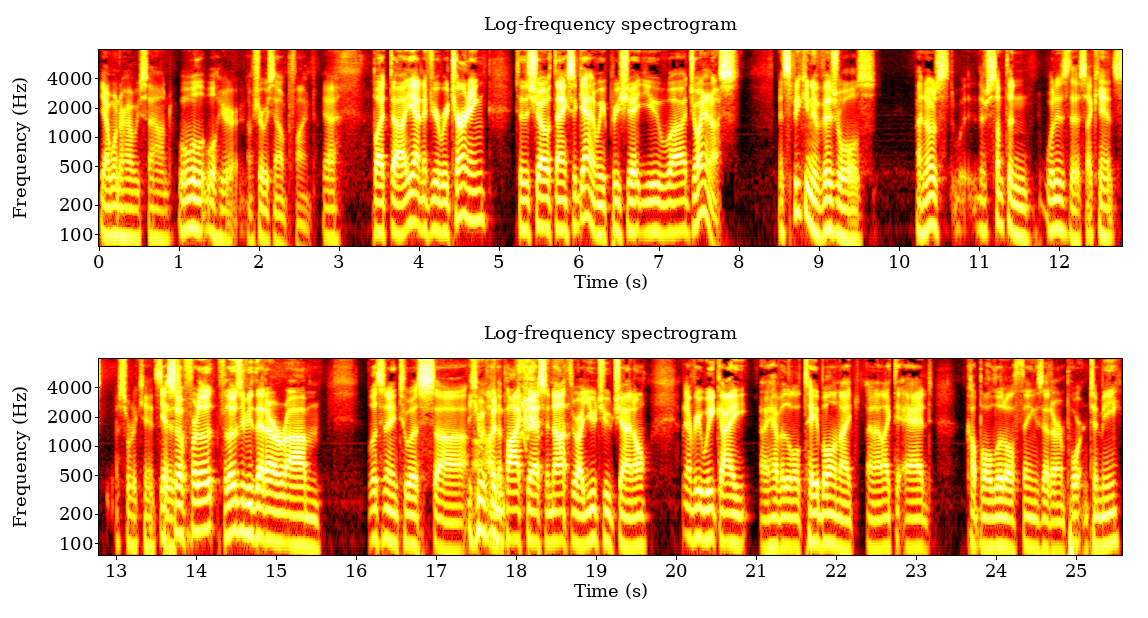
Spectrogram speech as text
yeah, I wonder how we sound. Well, we'll we'll hear it. I'm sure we sound fine. Yeah. But uh, yeah, and if you're returning to the show, thanks again. We appreciate you uh, joining us. And speaking of visuals, I noticed there's something. What is this? I can't. I sort of can't see. Yeah. this. So for those, for those of you that are um, listening to us uh, You have on the podcast and not through our YouTube channel, every week I, I have a little table and I and I like to add a couple of little things that are important to me.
